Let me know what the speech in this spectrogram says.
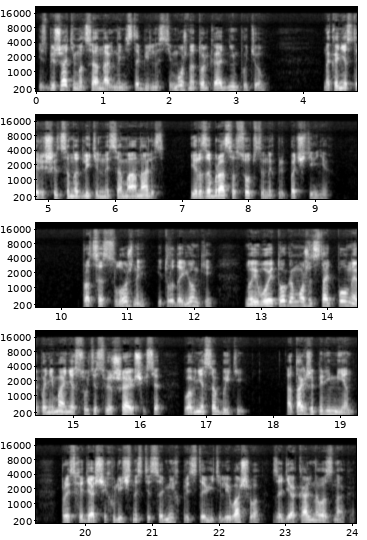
Избежать эмоциональной нестабильности можно только одним путем. Наконец-то решиться на длительный самоанализ и разобраться в собственных предпочтениях. Процесс сложный и трудоемкий, но его итогом может стать полное понимание сути совершающихся вовне событий, а также перемен, происходящих в личности самих представителей вашего зодиакального знака.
